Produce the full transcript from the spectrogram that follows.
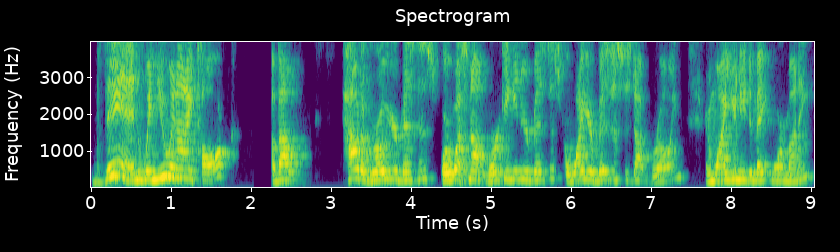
Then, when you and I talk about how to grow your business or what's not working in your business or why your business is not growing and why you need to make more money,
